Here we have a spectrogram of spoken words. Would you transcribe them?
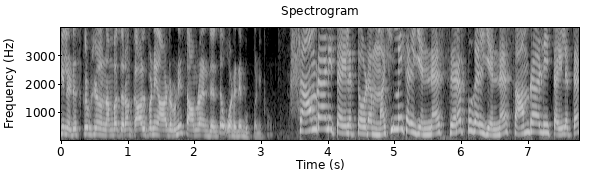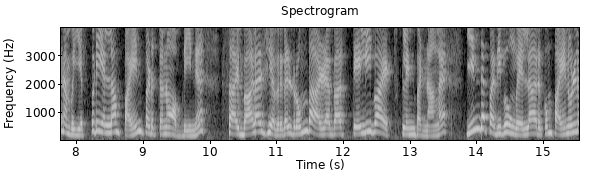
கீழே டிஸ்கிரிப்ஷன்ல நம்ப தரோம் கால் பண்ணி ஆர்டர் பண்ணி சாம்பிராணி தைலத்தை உடனே புக் பண்ணிக்கோங்க. சாம்பிராணி தைலத்தோட மகிமைகள் என்ன சிறப்புகள் என்ன சாம்பிராணி தைலத்தை நம்ம எப்படியெல்லாம் பயன்படுத்தணும் அப்படின்னு சாய் பாலாஜி அவர்கள் ரொம்ப அழகாக தெளிவாக எக்ஸ்பிளைன் பண்ணாங்க. இந்த பதிவு உங்கள் எல்லாருக்கும் பயனுள்ள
